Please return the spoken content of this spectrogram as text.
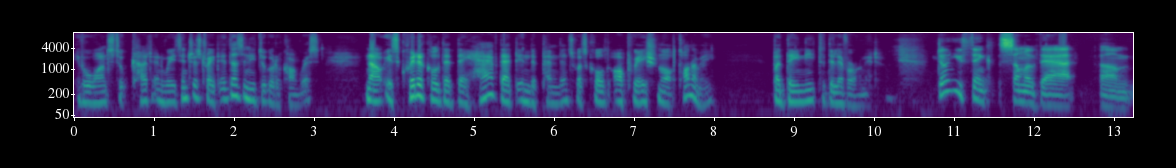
If it wants to cut and raise interest rate, it doesn't need to go to Congress. Now, it's critical that they have that independence, what's called operational autonomy, but they need to deliver on it. Don't you think some of that um,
